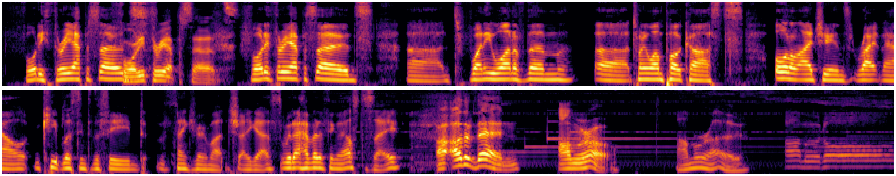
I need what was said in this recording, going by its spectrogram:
forty three episodes. 43 episodes. 43 episodes, uh, 21 of them, uh, 21 podcasts, all on iTunes right now. Keep listening to the feed. Thank you very much, I guess. We don't have anything else to say. Uh, other than Amuro. Amuro. アムロ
